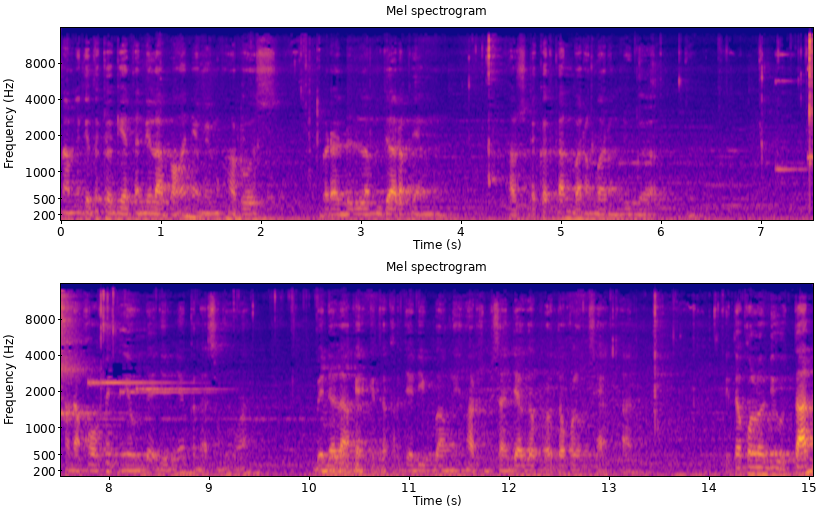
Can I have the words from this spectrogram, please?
namanya kita kegiatan di lapangan yang memang harus berada dalam jarak yang harus dekat kan bareng-bareng juga. Karena covid ya udah jadinya kena semua beda lah kayak kita kerja di bank yang harus bisa jaga protokol kesehatan. Kita kalau di hutan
